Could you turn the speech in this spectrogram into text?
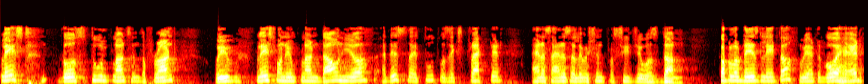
placed those two implants in the front. We placed one implant down here. At this, the tooth was extracted and a sinus elevation procedure was done. A couple of days later, we had to go ahead,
